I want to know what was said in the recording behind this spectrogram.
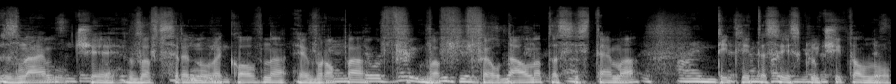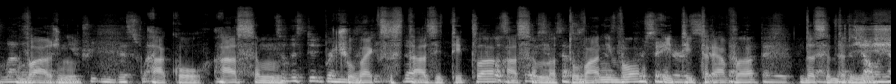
Знаем, че в средновековна Европа, в феодалната система, титлите са изключително важни. Ако аз съм човек с тази титла, аз съм на това ниво и ти трябва да се държиш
